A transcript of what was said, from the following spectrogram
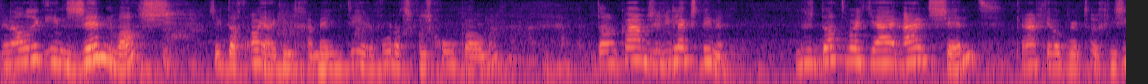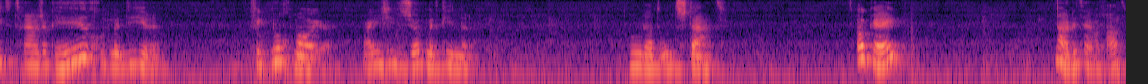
En als ik in zen was, dus ik dacht, oh ja, ik moet gaan mediteren voordat ze van school komen. Dan kwamen ze relaxed binnen. Dus dat wat jij uitzendt, krijg je ook weer terug. Je ziet het trouwens ook heel goed met dieren. Vind ik nog mooier. Maar je ziet het dus ook met kinderen. Hoe dat ontstaat. Oké. Nou, dit hebben we gehad.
